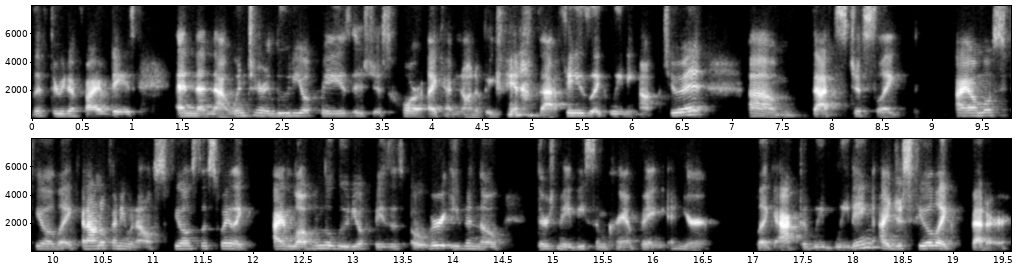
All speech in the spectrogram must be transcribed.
the three to five days and then that winter luteal phase is just hor- like i'm not a big fan of that phase like leading up to it um that's just like i almost feel like and i don't know if anyone else feels this way like i love when the luteal phase is over even though there's maybe some cramping and you're like actively bleeding, I just feel like better.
